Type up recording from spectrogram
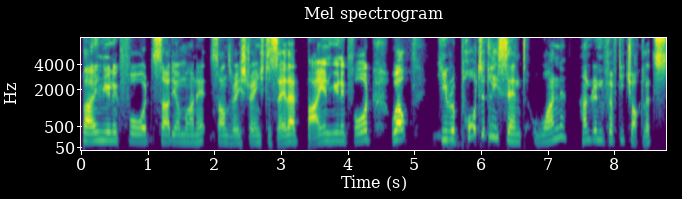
Bayern Munich forward Sadio Mane. Sounds very strange to say that. Bayern Munich forward. Well, he hmm. reportedly sent 150 chocolates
